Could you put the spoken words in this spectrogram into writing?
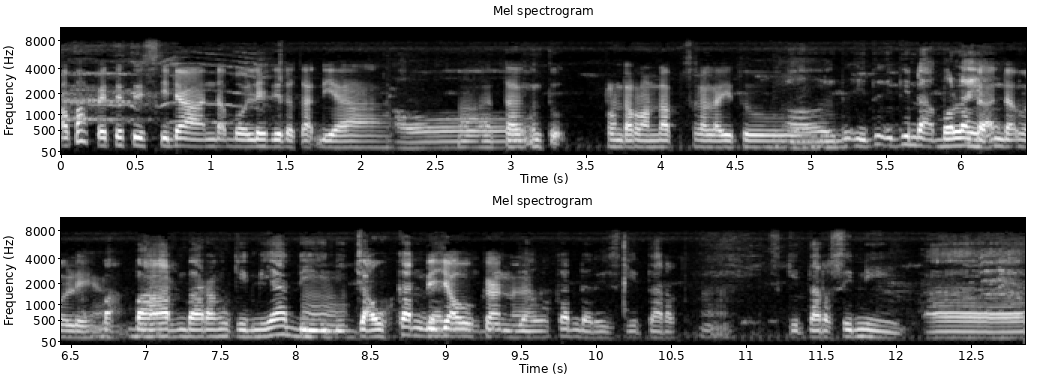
apa PT tidak tidak boleh di dekat dia. oh, ta- untuk ronda-ronda segala itu. oh, itu itu itu nggak boleh Nggak- ya. boleh, ya. Ba- Bahan barang kimia di, Hmm. dijauhkan dari- Dijauhkan, ah. dijauhkan dari sekitar Hmm. sekitar sini. Eh,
